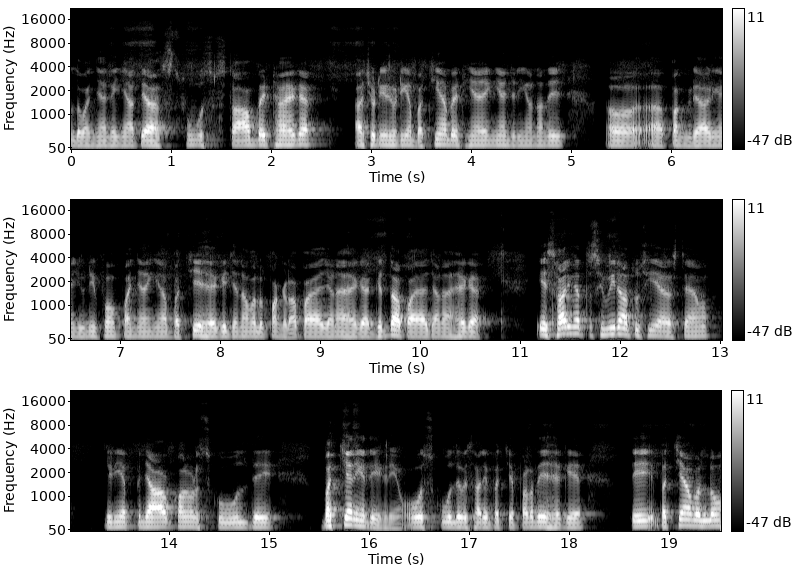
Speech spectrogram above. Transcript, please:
ਲਵਾਈਆਂ ਗਈਆਂ ਤੇ ਆ ਸਟਾਫ ਬੈਠਾ ਹੈਗਾ। ਛੋਟੀਆਂ ਛੋਟੀਆਂ ਬੱਚੀਆਂ ਬੈਠੀਆਂ ਹੈਗੀਆਂ ਜਿਹੜੀਆਂ ਉਹਨਾਂ ਦੇ ਅ, ਵਾਲੀਆਂ ਯੂਨੀਫਾਰਮ ਪਾਈਆਂ ਹੈਗੀਆਂ। ਬੱਚੇ ਹੈਗੇ ਜਿਨ੍ਹਾਂ ਵੱਲੋਂ ਭੰਗੜਾ ਪਾਇਆ ਜਾਣਾ ਹੈਗਾ ਗਿੱਧਾ ਪਾਇਆ ਜਾਣਾ ਹੈਗਾ। ਇਹ ਸਾਰੀਆਂ ਤਸਵੀਰਾਂ ਤੁਸੀਂ ਇਸ ਟਾਈਮ ਜਿਹੜੀਆਂ ਪੰਜਾਬ ਕਾਨਵੈਂਟ ਸਕੂਲ ਦੇ ਬੱਚਿਆਂ ਦੀਆਂ ਦੇਖ ਰਹੇ ਹੋ। ਉਹ ਸਕੂਲ ਦੇ ਵਿੱਚ ਸਾਰੇ ਬੱਚੇ ਪੜ੍ਹਦੇ ਹੈਗੇ ਆ ਤੇ ਬੱਚਿਆਂ ਵੱਲੋਂ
